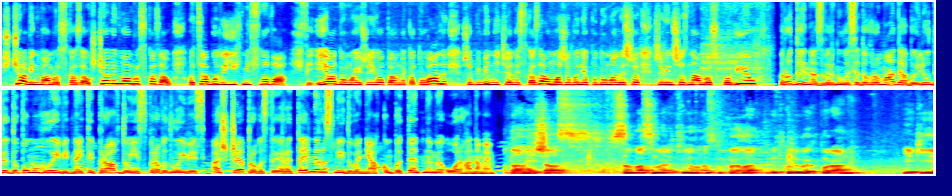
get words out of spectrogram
Що він вам розказав? Що він вам розказав? Оце були їхні слова. І я думаю, що його певно катували, щоб він нічого не сказав. Може, вони подумали, що, що він щось нам розповів. Родина звернулася до громади, аби люди допомогли віднайти правду і справедливість, а ще провести ретельне розслідування компетентними органами. На даний час сама смерть в нього наступила від кульових поранень, які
